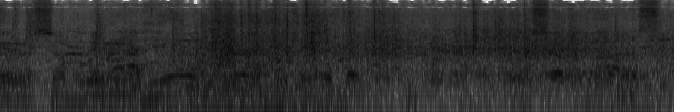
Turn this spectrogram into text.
من شر النفاثات في العقد من شر حسد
